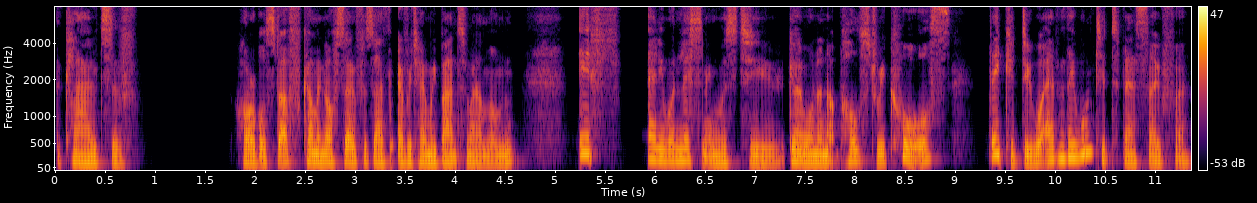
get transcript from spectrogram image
the clouds of horrible stuff coming off sofas every time we bounce around on them. If anyone listening was to go on an upholstery course, they could do whatever they wanted to their sofa.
